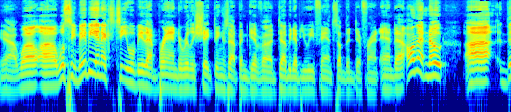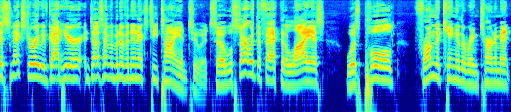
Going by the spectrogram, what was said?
Yeah, well, uh, we'll see. Maybe NXT will be that brand to really shake things up and give uh, WWE fans something different. And uh, on that note, uh, this next story we've got here does have a bit of an NXT tie into it. So we'll start with the fact that Elias was pulled from the King of the Ring tournament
